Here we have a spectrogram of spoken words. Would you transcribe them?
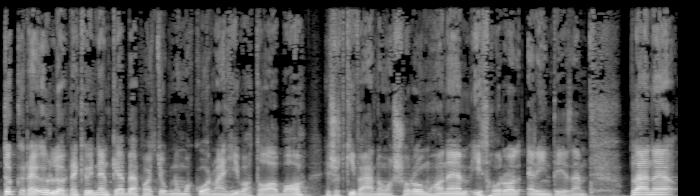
tökre örülök neki, hogy nem kell bepatyognom a kormányhivatalba, és ott kivárnom a sorom, hanem itthonról elintézem. Pláne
